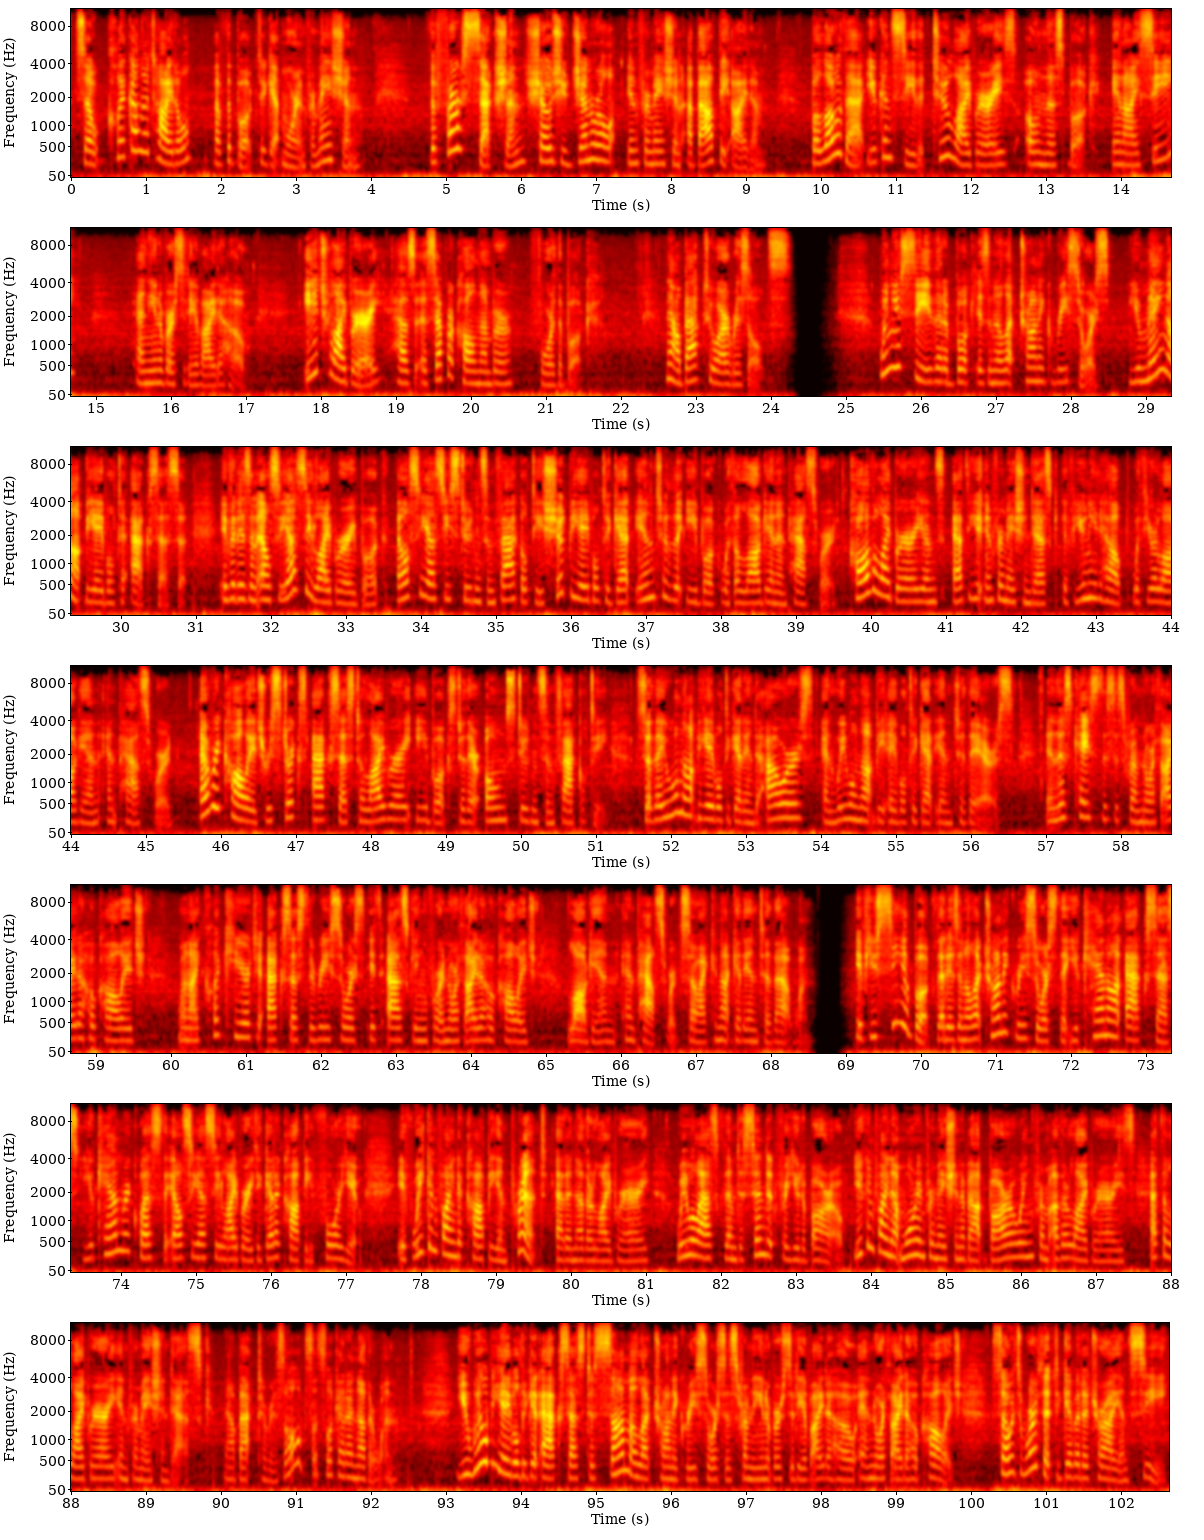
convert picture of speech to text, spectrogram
So click on the title of the book to get more information. The first section shows you general information about the item. Below that you can see that two libraries own this book, NIC and University of Idaho. Each library has a separate call number for the book. Now back to our results. When you see that a book is an electronic resource, you may not be able to access it. If it is an LCSC library book, LCSC students and faculty should be able to get into the ebook with a login and password. Call the librarians at the information desk if you need help with your login and password. Every college restricts access to library ebooks to their own students and faculty, so they will not be able to get into ours and we will not be able to get into theirs. In this case, this is from North Idaho College. When I click here to access the resource, it's asking for a North Idaho College login and password, so I cannot get into that one. If you see a book that is an electronic resource that you cannot access, you can request the LCSC library to get a copy for you. If we can find a copy in print at another library, we will ask them to send it for you to borrow. You can find out more information about borrowing from other libraries at the Library Information Desk. Now back to results. Let's look at another one. You will be able to get access to some electronic resources from the University of Idaho and North Idaho College, so it's worth it to give it a try and see.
